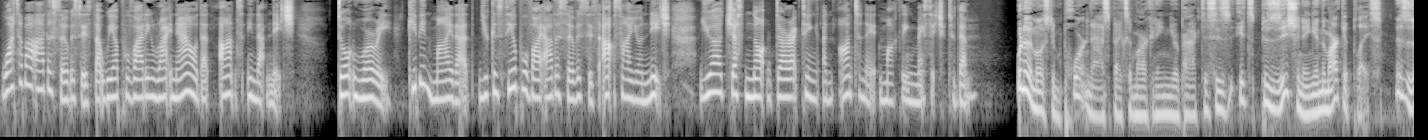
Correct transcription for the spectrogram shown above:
what about other services that we are providing right now that aren't in that niche? Don't worry. Keep in mind that you can still provide other services outside your niche. You are just not directing an alternate marketing message to them. One of the most important aspects of marketing your practice is its positioning in the marketplace. This is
